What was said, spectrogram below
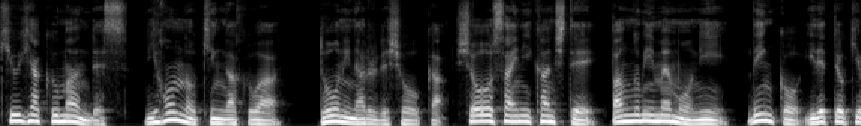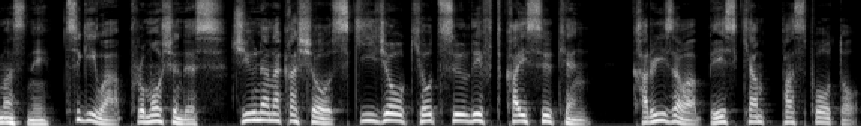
900万です。日本の金額はどうになるでしょうか？詳細に関して番組メモにリンクを入れておきますね。次はプロモーションです。17カ所スキー場共通リフト回数券軽井沢ベースキャンプパスポート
